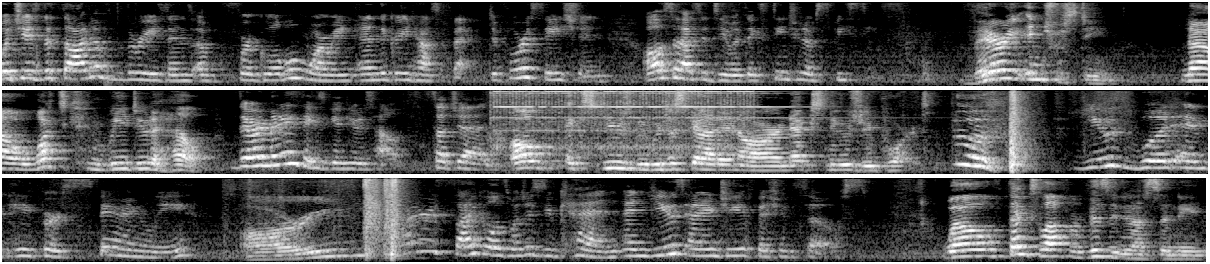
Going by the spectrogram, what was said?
which is the thought of the reasons of, for global warming and the greenhouse effect. Deforestation also has to do with extinction of species. Very interesting. Now, what can we do to help? There are many things we can do to help, such as Oh, excuse me, we just got in our next news report. Ugh. use wood and paper sparingly, Ari? try to recycle as much as you can, and use energy efficient stoves. Well, thanks a lot for visiting us, Cindy.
